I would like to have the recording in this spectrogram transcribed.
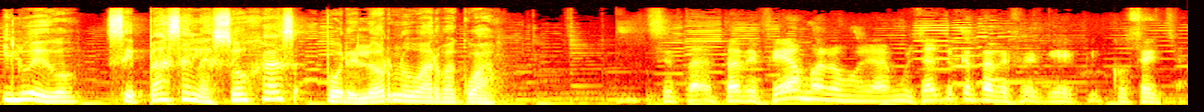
y luego se pasan las hojas por el horno barbacoa. Se tarefea, bueno, hay muchachos que, tarefe, que cosechan.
